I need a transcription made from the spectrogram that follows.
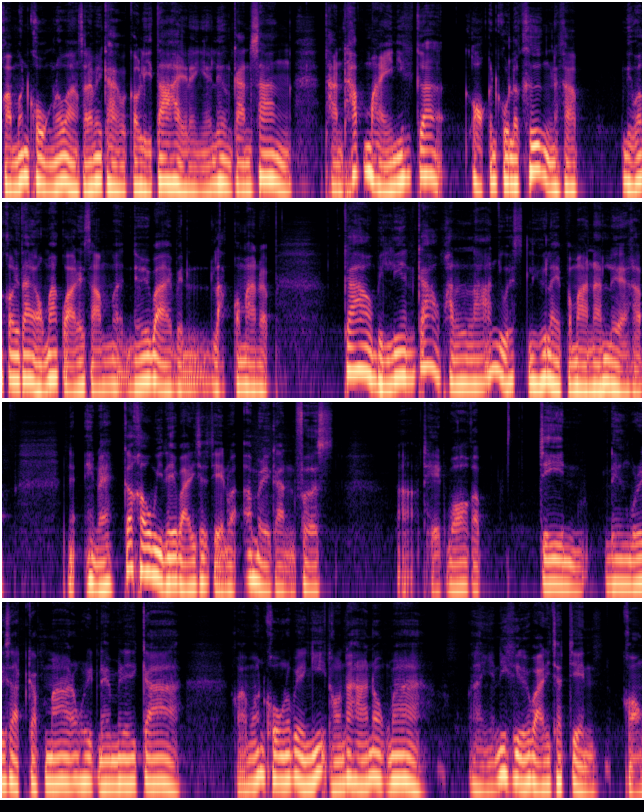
ความมั่นคงระหว่างสหรัฐอเมริกากับเกาหลีใต้อะไรเงี้ยเรื่องการสร้างฐานทัพใหม่นี่ก็ออกกันคนละครึ่งนะครับหรือว่าเกาหลีใต้ออกมากกว่าด้วยซ้ำนโยบายเป็นหลักประมาณแบบ9 billion 9,000 ล้าน US หรืออะไรประมาณนั้นเลยครับเนี่ยเห็นไหมก็เขามีนโยบายที่ชัดเจนว่า America First trade war กับจีน ดึงบริษัทกลับมาลงผลิตในอเมริกา ความมั่นคงแล้วเป็นอย่างนี้ ถอนทหารออกมา อะไรอย่างนี้นี่คือนโยบายที่ชัดเจนของ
